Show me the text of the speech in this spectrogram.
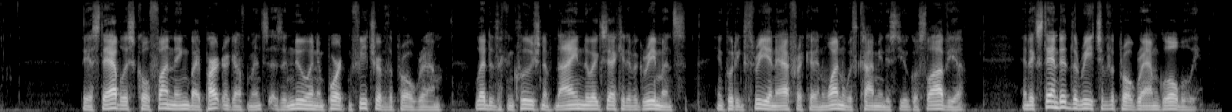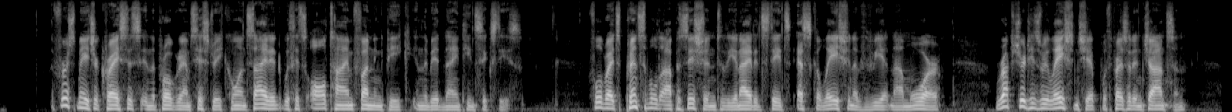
They established co-funding by partner governments as a new and important feature of the program, led to the conclusion of nine new executive agreements, including three in Africa and one with communist Yugoslavia, and extended the reach of the program globally. The first major crisis in the program's history coincided with its all-time funding peak in the mid-1960s. Fulbright's principled opposition to the United States' escalation of the Vietnam War ruptured his relationship with President Johnson,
